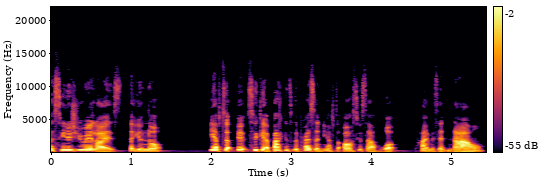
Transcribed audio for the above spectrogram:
as soon as you realize that you're not you have to it- to get back into the present you have to ask yourself what time is it now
